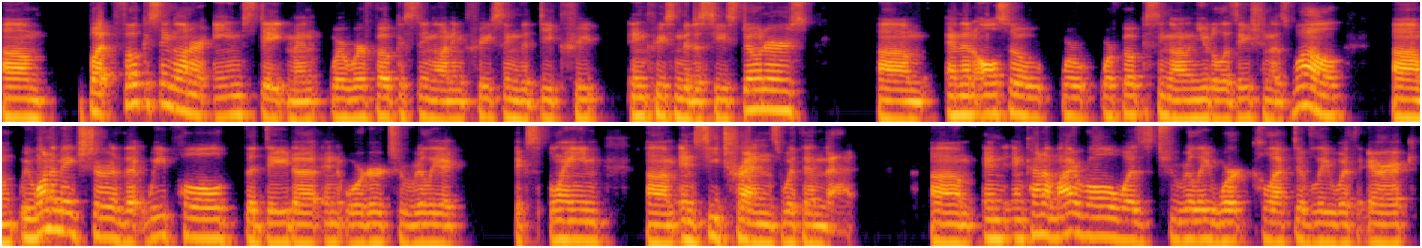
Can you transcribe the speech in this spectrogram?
Um, but focusing on our aim statement, where we're focusing on increasing the decrease, increasing the deceased donors, um, and then also we're, we're focusing on utilization as well. Um, we want to make sure that we pull the data in order to really explain um, and see trends within that. Um, and, and kind of my role was to really work collectively with Erik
